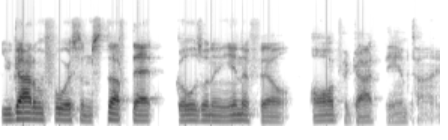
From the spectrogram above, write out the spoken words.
You got him for some stuff that goes on in the NFL all the goddamn time.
